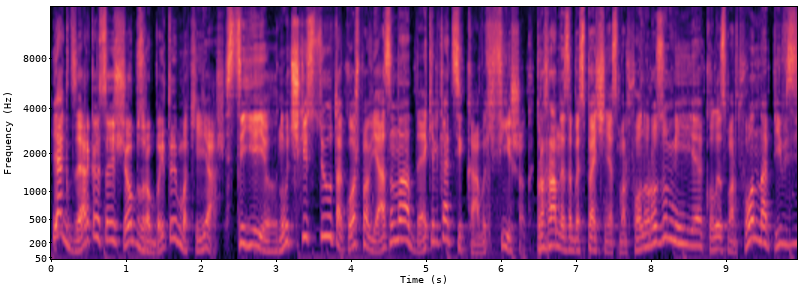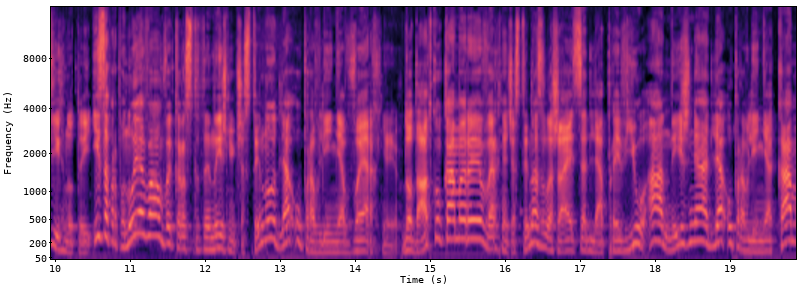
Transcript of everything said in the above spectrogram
як дзеркальце, щоб зробити макіяж. З цією гнучкістю також пов'язана декілька цікавих фішок. Програмне забезпечення смартфону розуміє, коли смартфон напівзігнутий, і запропонує вам використати нижню частину для управління верхньою. Додатку камери верхня частина залишається для прев'ю, а нижня для управління камерою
